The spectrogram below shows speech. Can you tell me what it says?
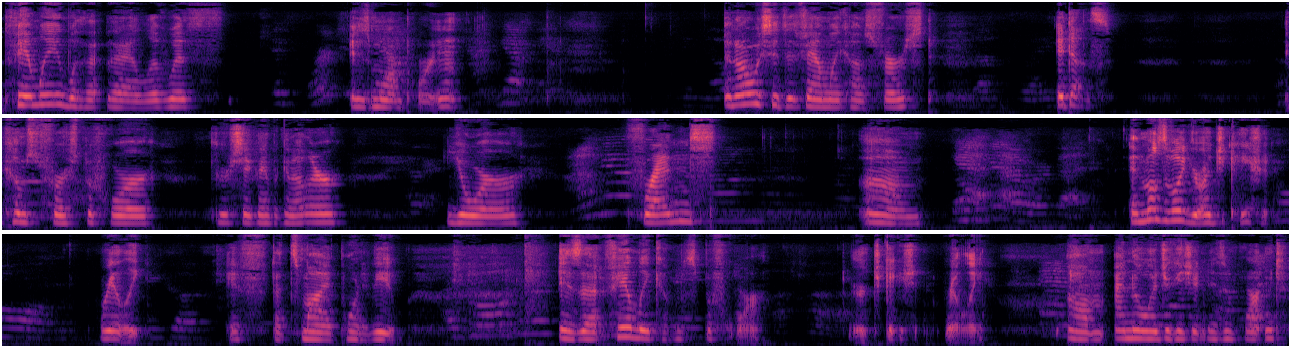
the family with that I live with is more important. And I always say that family comes first. It does. It comes first before your significant other, your friends, um, and most of all, your education. Really, if that's my point of view, is that family comes before your education. Really, um, I know education is important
